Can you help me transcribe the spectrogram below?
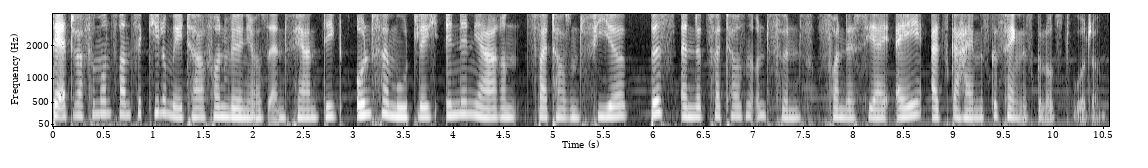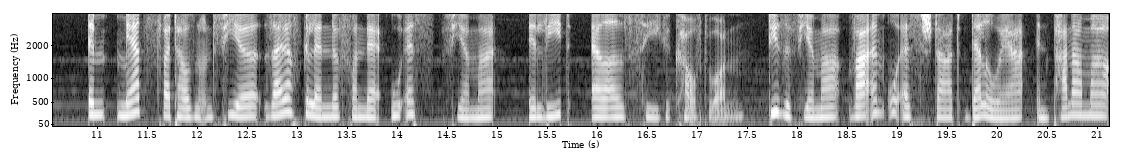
der etwa 25 Kilometer von Vilnius entfernt liegt und vermutlich in den Jahren 2004 bis Ende 2005 von der CIA als geheimes Gefängnis genutzt wurde. Im März 2004 sei das Gelände von der US-Firma Elite LLC gekauft worden. Diese Firma war im US-Staat Delaware, in Panama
